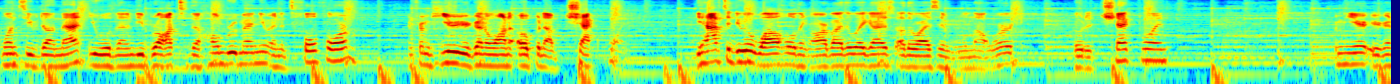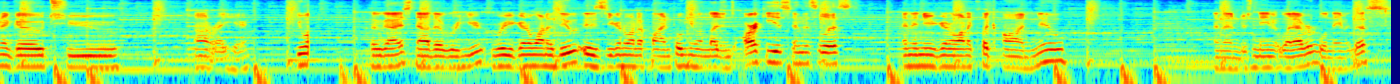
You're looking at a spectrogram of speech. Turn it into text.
Once you've done that, you will then be brought to the homebrew menu in its full form. And from here, you're going to want to open up Checkpoint. You have to do it while holding R, by the way, guys. Otherwise, it will not work. Go to Checkpoint. From here, you're going to go to... Not right here. So guys, now that we're here, what you're going to want to do is you're going to want to find Pokemon Legends Arceus in this list. And then you're going to want to click on New. And then just name it whatever. We'll name it this.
